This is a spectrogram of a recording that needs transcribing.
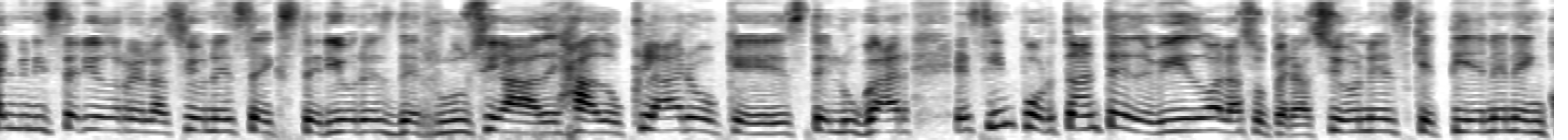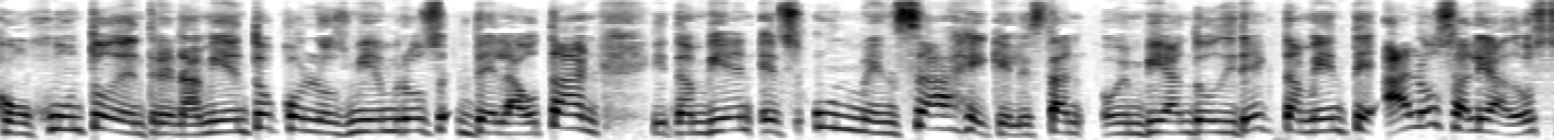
El Ministerio de Relaciones Exteriores de Rusia ha dejado claro que este lugar es importante debido a las operaciones que tienen en conjunto de entrenamiento con los miembros de la OTAN y también es un mensaje que le están enviando directamente a los aliados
